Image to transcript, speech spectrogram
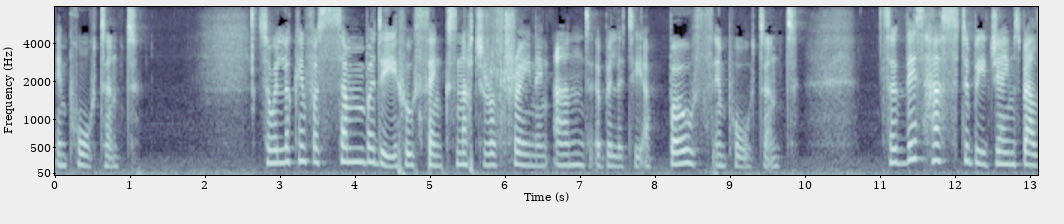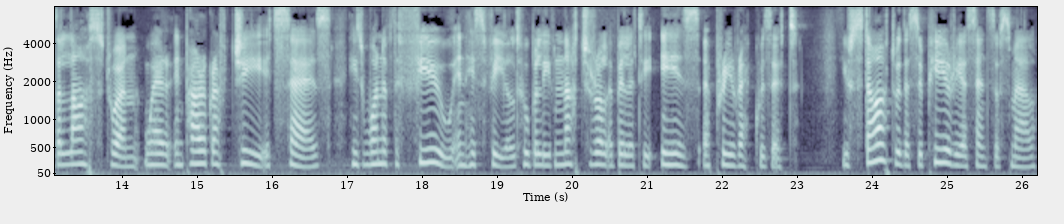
important. So we're looking for somebody who thinks natural training and ability are both important. So this has to be James Bell, the last one, where in paragraph G it says he's one of the few in his field who believe natural ability is a prerequisite. You start with a superior sense of smell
